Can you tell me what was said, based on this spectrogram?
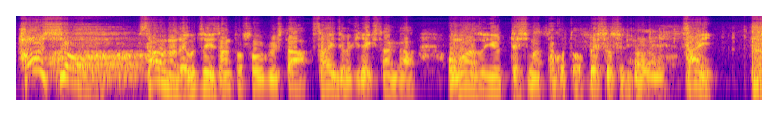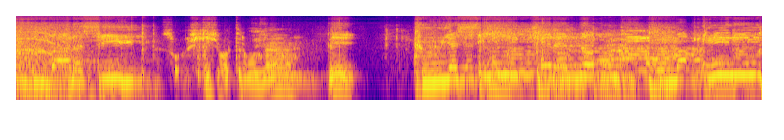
発祥サウナで宇津井さんと遭遇した西城秀樹さんが思わず言ってしまったこと、ベスト3。うん3位。そう、引き締まってるもんね。2位。悔しいけれど、お前にや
